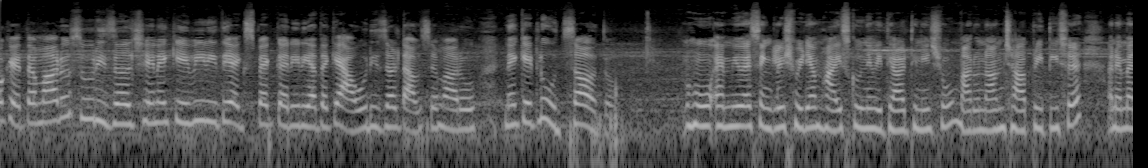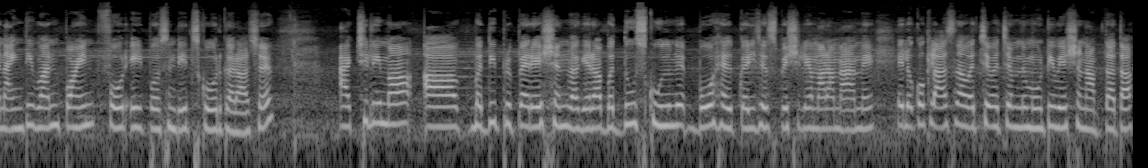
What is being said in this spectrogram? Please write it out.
okay, તમારું શું રિઝલ્ટ છે ને? કેવી રીતે એક્સપેક્ટ કરી રહ્યા હતા કે આવું રિઝલ્ટ આવશે મારું? ને કેટલું ઉત્સાહ હતો? હું એમયુએસ ઇંગ્લિશ મીડિયમ હાઈ સ્કૂલની વિદ્યાર્થીની છું. મારું નામ ઝા પ્રીતિ છે અને મેં ninety one point four eight percentage score કર્યા છે. એકચ્યુઅલીમાં આ બધી પ્રિપેરેશન વગેરે બધું સ્કૂલને બહુ હેલ્પ કરી છે સ્પેશિયલી અમારા મેમે એ. લોકો ક્લાસના વચ્ચે વચ્ચે અમને મોટિવેશન આપતા હતા.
